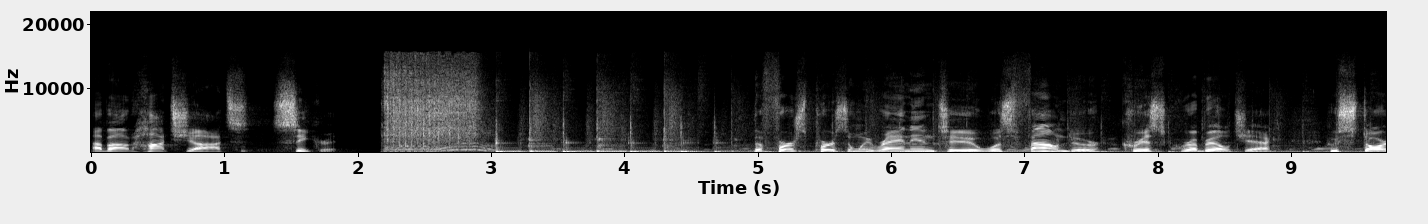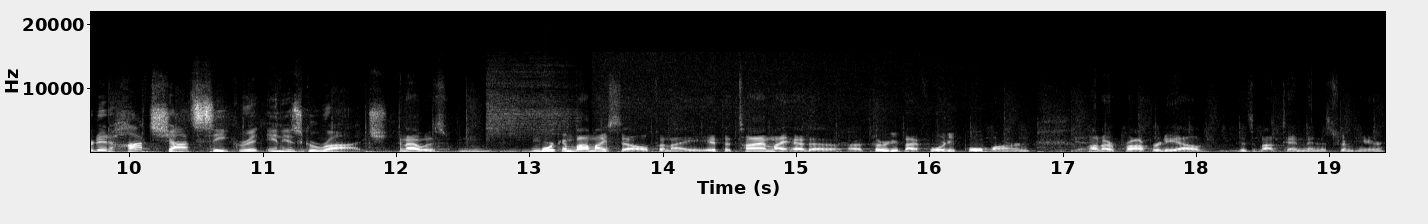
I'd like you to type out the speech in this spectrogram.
about Hot Shots Secret. The first person we ran into was founder Chris Grabelchek, who started Hot Shot Secret in his garage. And I was working by myself, and I at the time I had a, a 30 by 40 pole barn on our property out. It's about 10 minutes from here.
